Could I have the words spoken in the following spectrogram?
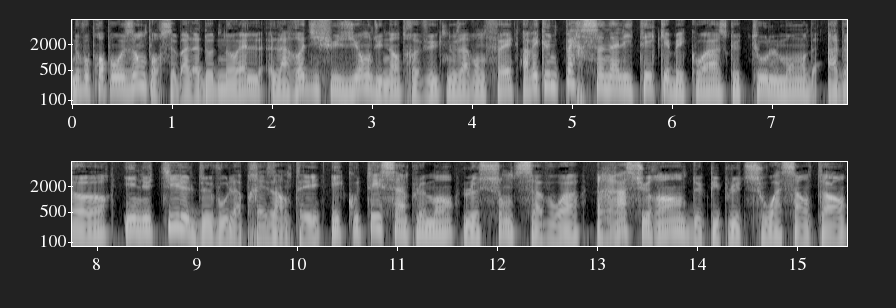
Nous vous proposons pour ce balado de Noël la rediffusion d'une entrevue que nous avons faite avec une personnalité québécoise que tout le monde adore. Inutile de vous la présenter. Écoutez simplement le son de sa voix, rassurante depuis plus de 60 ans.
